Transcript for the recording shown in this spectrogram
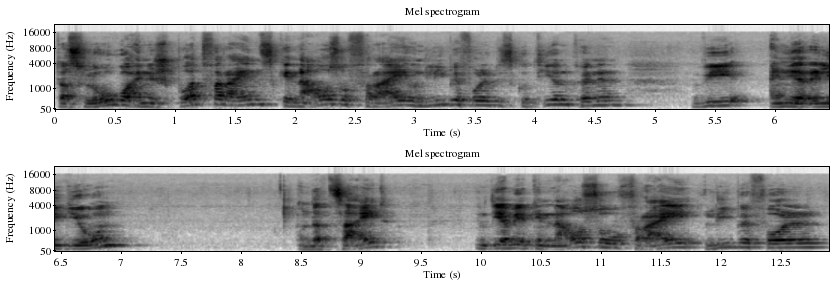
das Logo eines Sportvereins genauso frei und liebevoll diskutieren können, wie eine Religion und eine Zeit, in der wir genauso frei, liebevoll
